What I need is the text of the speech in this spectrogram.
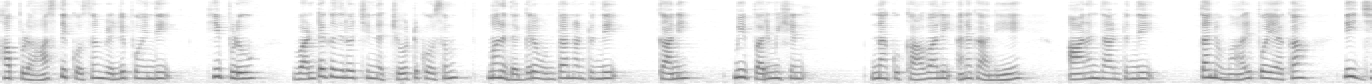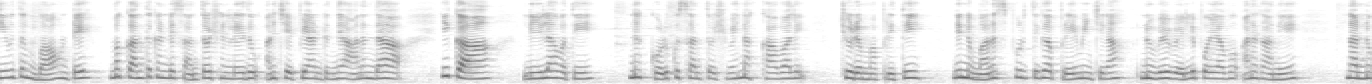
అప్పుడు ఆస్తి కోసం వెళ్ళిపోయింది. ఇప్పుడు వంటగదిలో చిన్న చోటు కోసం మన దగ్గర ఉంటానంటుంది. కానీ మీ పర్మిషన్ నాకు కావాలి అనగానే ఆనంద అంటుంది తను మారిపోయాక నీ జీవితం బాగుంటే మాకు అంతకంటే సంతోషం లేదు అని చెప్పి అంటుంది ఆనంద. ఇక లీలావతి నా కొడుకు సంతోషమే నాకు కావాలి. చూడమ్మా ప్రీతి నిన్ను మనస్ఫూర్తిగా ప్రేమించిన నువ్వే వెళ్ళిపోయావు అనగానే నన్ను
